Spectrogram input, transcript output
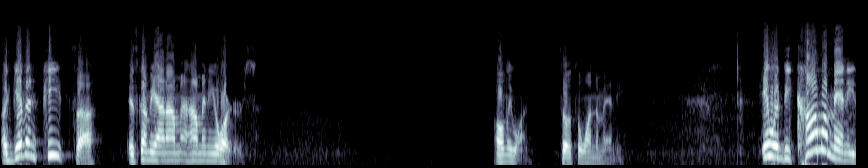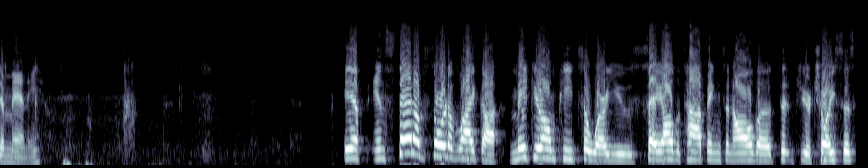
A given pizza is going to be on how how many orders? Only one. So it's a one to many. It would become a many to many if instead of sort of like a make your own pizza where you say all the toppings and all the, your choices,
